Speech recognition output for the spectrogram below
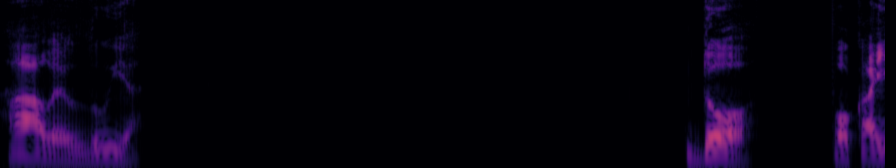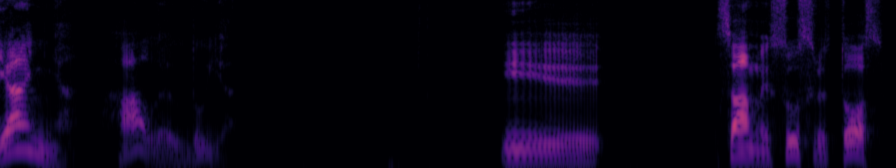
Галилуя! До покаяння. Галилуя! І сам Ісус Христос,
